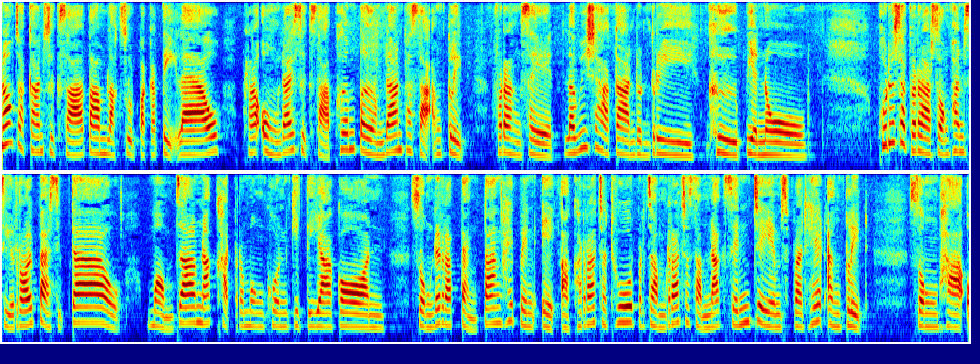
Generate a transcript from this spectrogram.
นอกจากการศึกษาตามหลักสูตรปกติแล้ว พระองค์ได้ศึกษาเพิ่มเติมด้านภาษาอังกฤษ ฝรั่งเศส และวิชาการดนตรี คือเปียโน พุทธศักราช 2489 หม่อมเจ้านักขัดระมงคลกิติยากร ทรงได้รับแต่งตั้งให้เป็นเอกอัครราชทูตประจำราชสำนักเซนต์เจมส์ประเทศอังกฤษ ทรงพาโอ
